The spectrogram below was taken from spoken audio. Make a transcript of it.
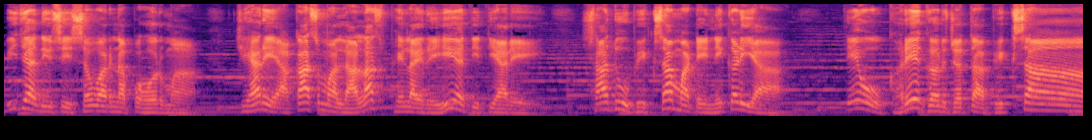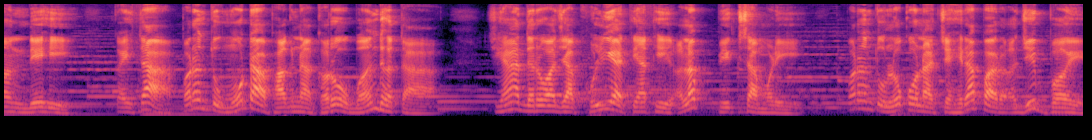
બીજા દિવસે સવારના પહોરમાં, જ્યારે આકાશમાં લાલાશ ફેલાઈ રહી હતી ત્યારે, સાધુ ભિક્ષા માટે નીકળ્યા. તેઓ ઘરે ઘર જતા ભિક્ષાન દેહી કહેતા, પરંતુ મોટા ભાગના ઘરો બંધ હતા. જ્યાં દરવાજા ખુલ્યા ત્યાંથી અલપ ભિક્ષા મળી. પરંતુ લોકોના ચહેરા પર અજીબ ભય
